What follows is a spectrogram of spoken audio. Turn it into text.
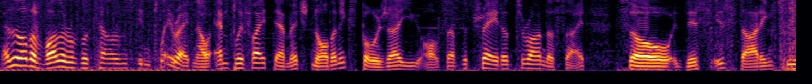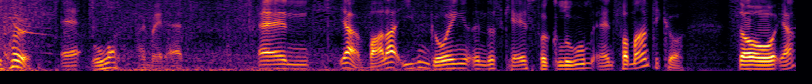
has a lot of vulnerable talents in play right now. Amplified damage, Northern Exposure, you also have the trade on Tyrande's side. So this is starting to hurt a lot, I might add. And yeah, Valla even going in this case for Gloom and for Manticore. So yeah,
